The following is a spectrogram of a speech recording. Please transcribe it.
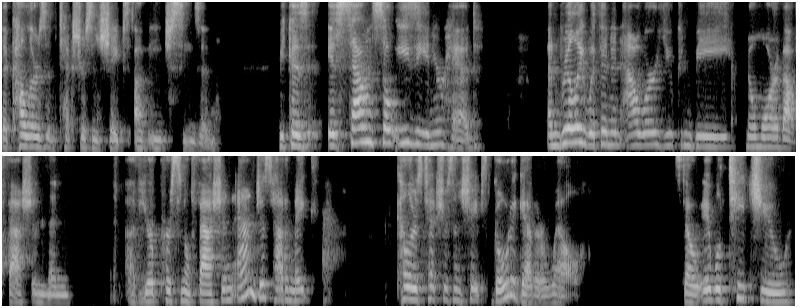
the colors and textures and shapes of each season because it sounds so easy in your head. And really, within an hour, you can be no more about fashion than of your personal fashion and just how to make colors, textures, and shapes go together well. So it will teach you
